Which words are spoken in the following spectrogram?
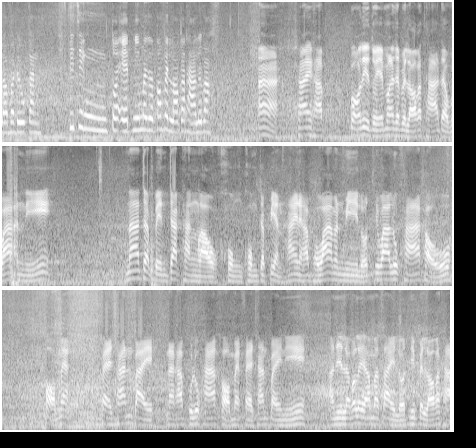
เรามาดูกัน ที่จริงตัว S นี้มันจะต้องเป็นล้อกระทะหรือเปล่า อ่าใช่ครับ ปกติตัวเอฟมันก็จะเป็นล้อกระทะแต่ว่าอันนี้น่าจะเป็นจากทางเราคงคงจะเปลี่ยนให้นะครับ เพราะว่ามันมีรถที่ว่าลูกค้าเขาขอแม็กแฟชั่นไปนะครับคุณลูกค้าขอแม็กแฟชั่นไปนี้ อันนี้เราก็เลยเอามาใส่รถที่เป็นล้อกระทะ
